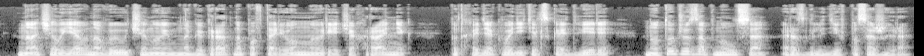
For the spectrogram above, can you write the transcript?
– начал явно выученную и многократно повторенную речь охранник, подходя к водительской двери, но тут же запнулся, разглядев пассажира.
